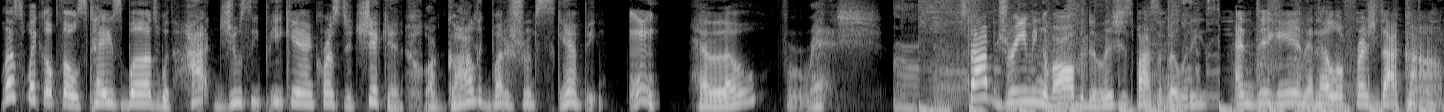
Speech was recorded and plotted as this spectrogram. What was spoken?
Let's wake up those taste buds with hot, juicy pecan-crusted chicken or garlic butter shrimp scampi. Mm. Hello Fresh. Stop dreaming of all the delicious possibilities and dig in at HelloFresh.com.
